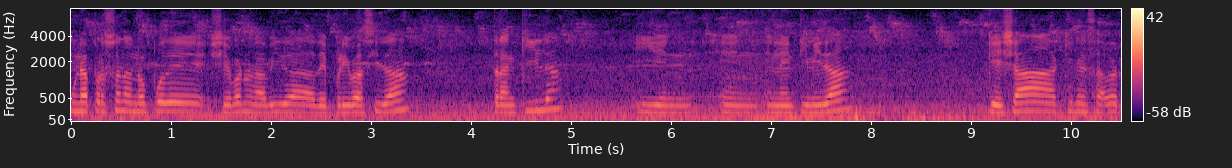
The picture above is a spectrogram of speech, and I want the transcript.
una persona no puede llevar una vida de privacidad tranquila y en, en, la intimidad que ya quieren saber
